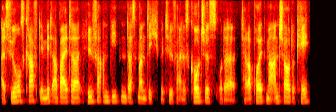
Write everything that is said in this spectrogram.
als Führungskraft dem Mitarbeiter Hilfe anbieten, dass man sich mit Hilfe eines Coaches oder Therapeuten mal anschaut, okay,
